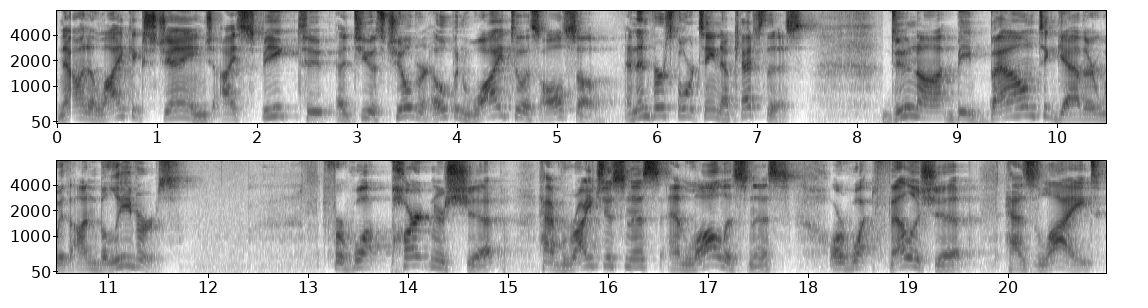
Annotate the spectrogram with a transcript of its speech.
Now, in a like exchange, I speak to, uh, to you as children, open wide to us also. And then verse 14, now catch this. Do not be bound together with unbelievers. For what partnership have righteousness and lawlessness, or what fellowship has light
